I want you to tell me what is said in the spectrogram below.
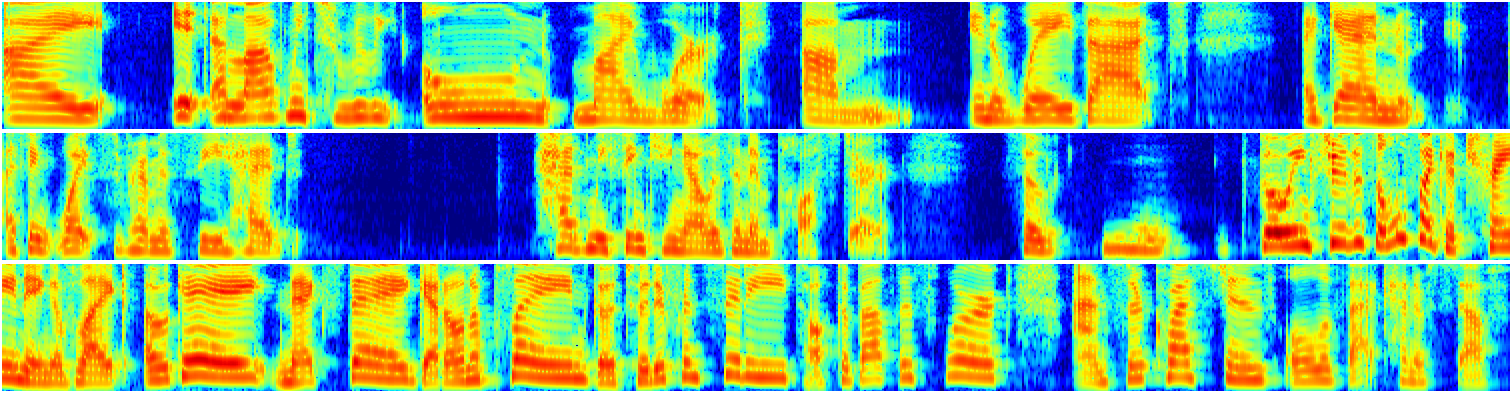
I it allowed me to really own my work um, in a way that, again, I think white supremacy had had me thinking I was an imposter. So mm. going through this almost like a training of like, okay, next day, get on a plane, go to a different city, talk about this work, answer questions, all of that kind of stuff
